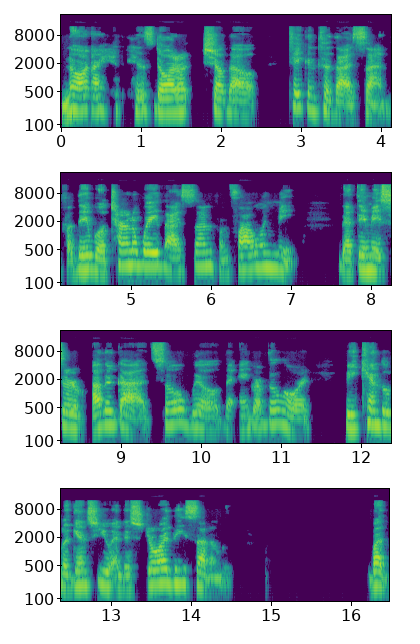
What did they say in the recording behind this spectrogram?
nor his daughter shalt thou take unto thy son, for they will turn away thy son from following me, that they may serve other gods. So will the anger of the Lord be kindled against you and destroy thee suddenly. But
